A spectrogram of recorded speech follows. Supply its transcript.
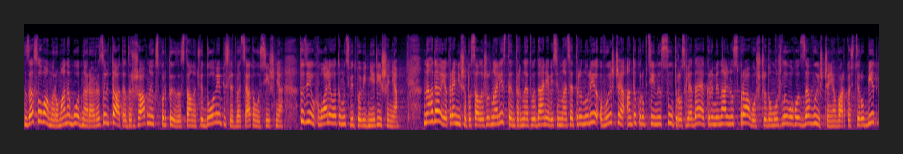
За словами Романа Боднара, результати державної експертизи стануть відомі після 20 січня. Тоді ухвалюватимуть відповідні рішення. Нагадаю, як раніше писали журналісти, інтернет-видання 18.00 Вищий антикорупційний суд розглядає кримінальну справу щодо можливого завищення вартості робіт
